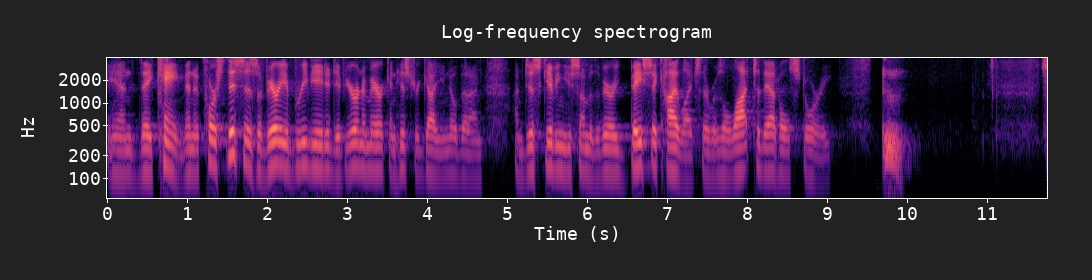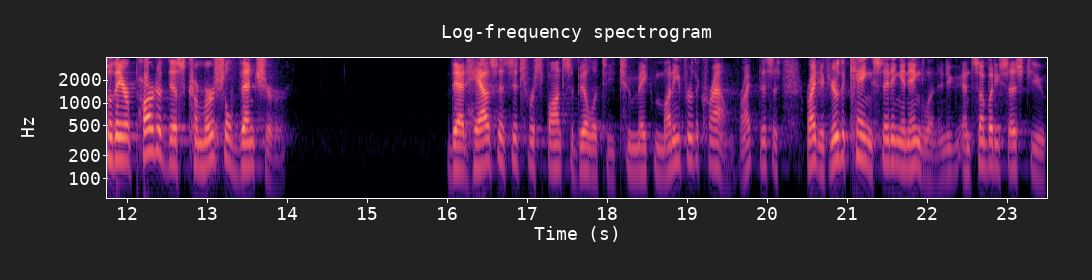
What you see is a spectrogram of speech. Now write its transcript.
and they came. And of course, this is a very abbreviated, if you're an American history guy, you know that I'm, I'm just giving you some of the very basic highlights. There was a lot to that whole story. So they are part of this commercial venture that has as its responsibility to make money for the crown, right? This is right. If you're the king sitting in England and, you, and somebody says to you,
